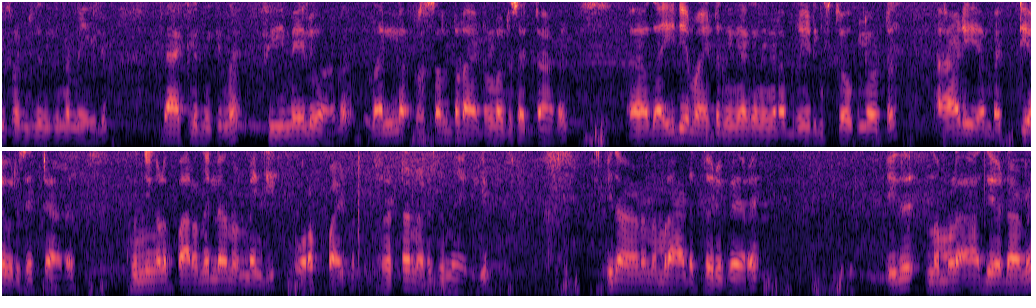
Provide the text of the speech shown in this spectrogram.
ഈ ഫ്രണ്ടിൽ നിൽക്കുന്ന മെയിലും ബാക്കിൽ നിൽക്കുന്ന ഫീമെയിലുമാണ് നല്ല റിസൾട്ടഡ് ആയിട്ടുള്ള ഒരു സെറ്റാണ് ധൈര്യമായിട്ട് നിങ്ങൾക്ക് നിങ്ങളുടെ ബ്രീഡിംഗ് സ്റ്റോക്കിലോട്ട് ആഡ് ചെയ്യാൻ പറ്റിയ ഒരു സെറ്റാണ് കുഞ്ഞുങ്ങൾ പറന്നില്ല എന്നുണ്ടെങ്കിൽ ഉറപ്പായിട്ടും റിട്ടേൺ എടുക്കുന്നതായിരിക്കും. ഇതാണ് നമ്മുടെ അടുത്തൊരു പേര് ഇത് നമ്മൾ ആദ്യമായിട്ടാണ്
